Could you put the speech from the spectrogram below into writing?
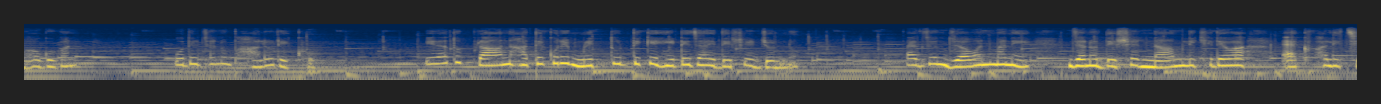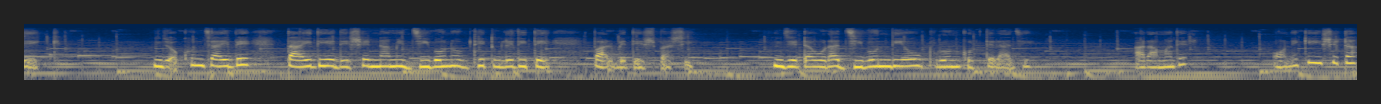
ভগবান, ওদের যেন ভালো রেখো। এরা তো প্রাণ হাতে করে মৃত্যুর দিকে হেঁটে যায় দেশের জন্য। একজন জওয়ান মানে যেন দেশের নাম লিখে দেওয়া এক ফালি চেক। যখন চাইবে, তাই দিয়ে দেশের নামে জীবন অবধি তুলে দিতে পারবে দেশবাসী। যেটা ওরা জীবন দিয়েও পূরণ করতে রাজি। আর আমাদের অনেকেই সেটা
